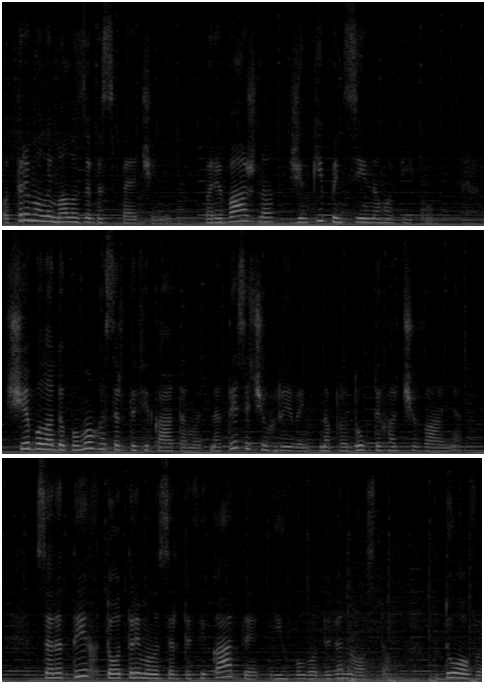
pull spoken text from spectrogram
отримали малозабезпечені, переважно жінки пенсійного віку. Ще була допомога сертифікатами на тисячу гривень на продукти харчування. Серед тих, хто отримали сертифікати, їх було 90 вдови,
